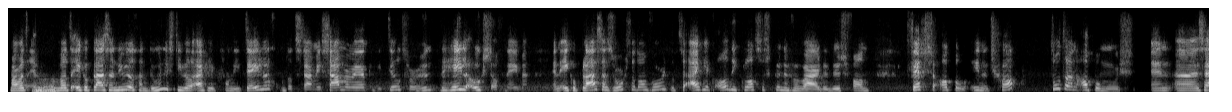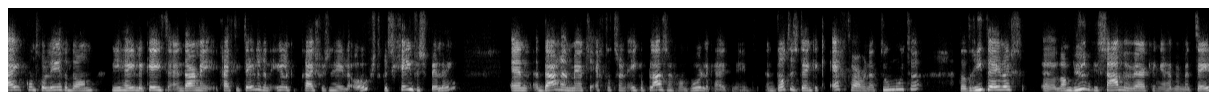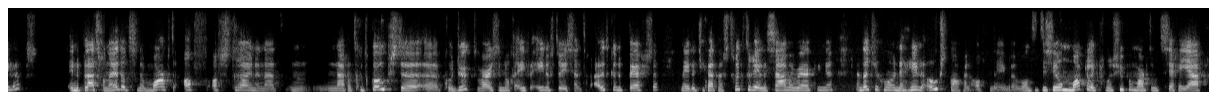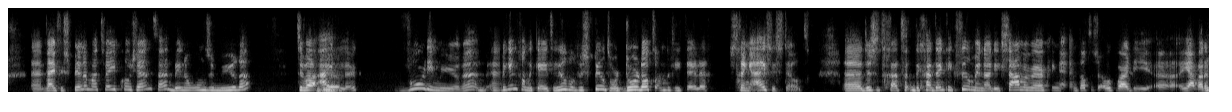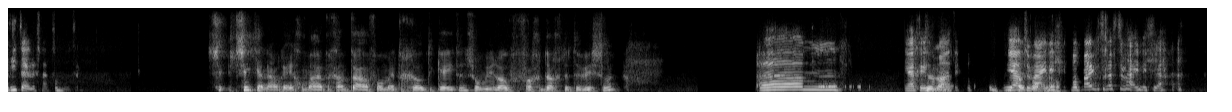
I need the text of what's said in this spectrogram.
Maar wat, mm-hmm. wat Ecoplaza nu wil gaan doen, is die wil eigenlijk van die teler, omdat ze daarmee samenwerken, die teelt voor hun, de hele oogst afnemen. En Ecoplaza zorgt er dan voor dat ze eigenlijk al die klasses kunnen verwaarden. Dus van verse appel in het schap tot aan appelmoes. En uh, zij controleren dan die hele keten. En daarmee krijgt die teler een eerlijke prijs voor zijn hele oogst. Er is geen verspilling. En daarin merk je echt dat zo'n ecoplaza verantwoordelijkheid neemt. En dat is denk ik echt waar we naartoe moeten. Dat retailers uh, langdurige samenwerkingen hebben met telers in de plaats van hè, dat ze de markt af, afstruinen naar het, naar het goedkoopste uh, product, waar ze nog even één of twee cent eruit kunnen persen. Nee, dat je gaat naar structurele samenwerkingen en dat je gewoon de hele oogst kan gaan afnemen. Want het is heel makkelijk voor een supermarkt om te zeggen: ja, uh, wij verspillen maar 2% hè, binnen onze muren. Terwijl eigenlijk ja. voor die muren, aan het begin van de keten, heel veel verspild wordt doordat een retailer strenge eisen stelt. Uh, dus het gaat, het gaat denk ik veel meer naar die samenwerking. En dat is ook waar, die, uh, ja, waar de retailers naartoe moeten. Zit jij nou regelmatig aan tafel met de grote ketens om hierover van gedachten te wisselen? Um, ja, regelmatig. Te ja, te weinig. Wat mij betreft te weinig, ja.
